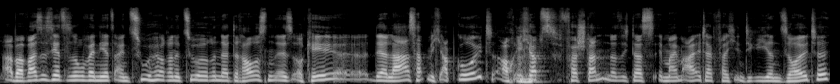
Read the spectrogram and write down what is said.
Aber was ist jetzt so, wenn jetzt ein Zuhörer, eine Zuhörerin da draußen ist, okay, äh, der Lars hat mich abgeholt, auch mhm. ich habe es verstanden, dass ich das in meinem Alltag vielleicht integrieren sollte.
